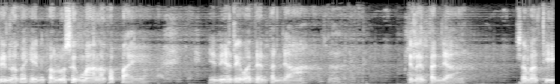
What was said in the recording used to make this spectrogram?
ขึ้น เราก็เห็นความรู้สึกมาแล้วก็ไป อย่างนี้เรียกว่าเดินปัญญานะเจริญปัญญา สมาธิ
